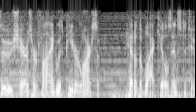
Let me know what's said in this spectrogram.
Sue shares her find with Peter Larson, head of the Black Hills Institute.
